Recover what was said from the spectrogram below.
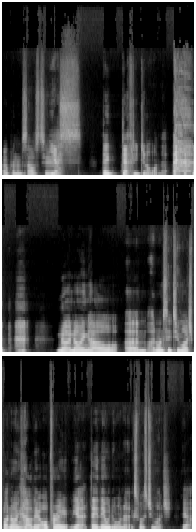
Open themselves to Yes, they definitely do not want that. no, knowing how um, I don't want to say too much, but knowing how they operate, yeah, they they wouldn't want to expose too much. Yeah,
